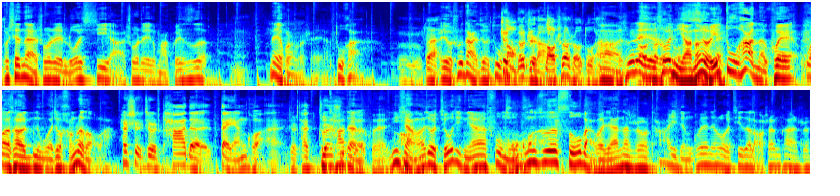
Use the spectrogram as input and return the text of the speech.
不是现在说这罗西啊，说这个马奎斯，那会儿吧谁呀？杜汉。嗯，对，哎呦，说那就杜这汉你都知道老车手杜汉啊，说这个说你要能有一杜汉的亏，我操，我就横着走了。他是就是他的代言款，就是他就专他戴的盔，你想啊，就九几年父母工资四五百块钱的时候，他一顶盔，那时候我记得老山看是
